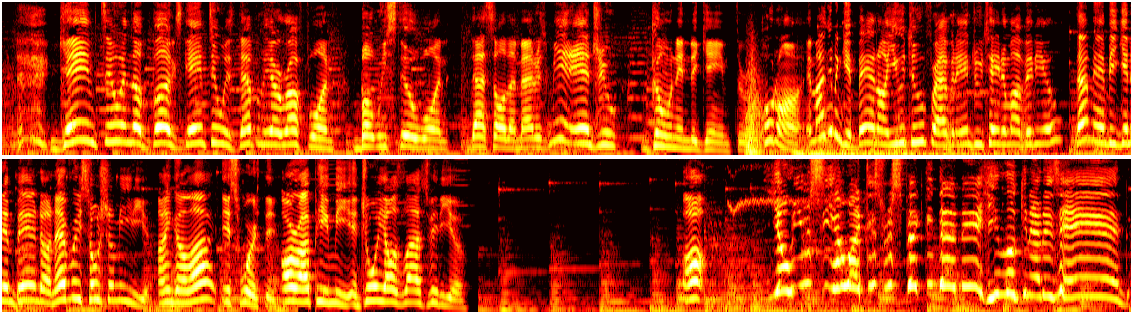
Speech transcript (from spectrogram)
Game two in the books. Game two is definitely a rough one, but we still won. That's all that matters. Me and Andrew going into game three. Hold on. Am I gonna get banned on YouTube for having Andrew Tate in my video? That man be getting banned on every social media. I ain't gonna lie. It's worth it. RIP me. Enjoy y'all's last video. Oh, yo, you see how I disrespected that man? He looking at his hand.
